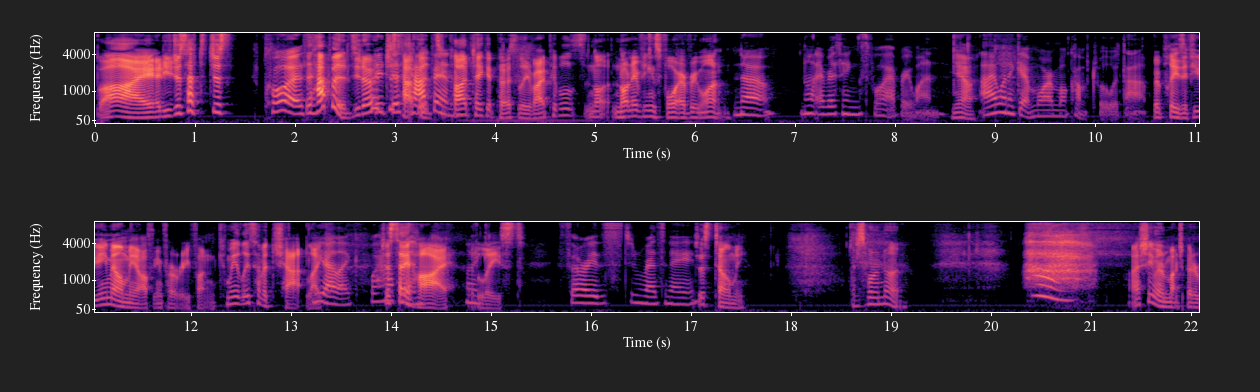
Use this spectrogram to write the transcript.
bye. And you just have to just Of course. it happens, you know, it, It just, just happens. You can't take it personally, right? People's not not everything's for everyone. No, not everything's for everyone. Yeah. I want to get more and more comfortable with that. But please, if you email me asking for a refund, can we at least have a chat? Like, yeah, like just say hi Like- at least. Sorry, this didn't resonate. Just tell me. I just want to know. I'm actually in a much better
